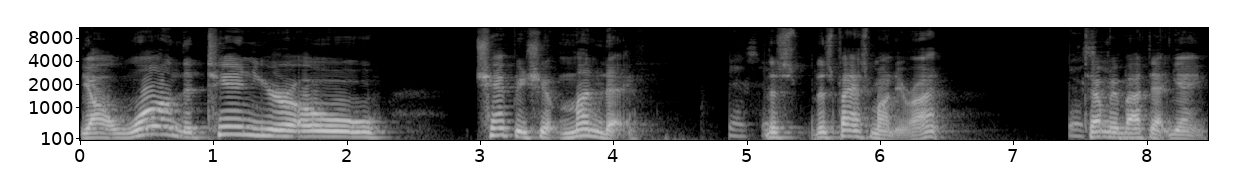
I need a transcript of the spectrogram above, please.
y'all won the 10-year-old championship Monday. Yes, sir. This this past Monday, right? yes, Tell sir. me about that game.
